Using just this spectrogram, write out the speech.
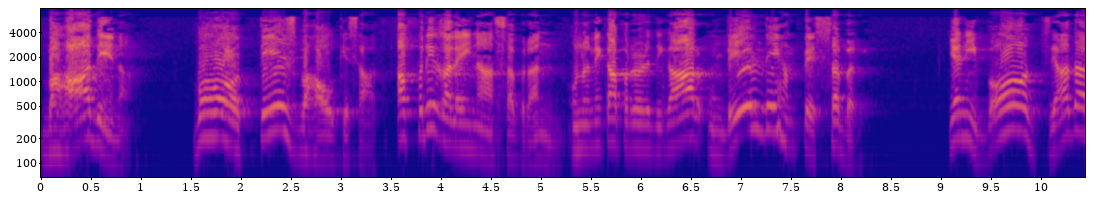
بہا دینا۔ بہت تیز بہاؤ کے ساتھ۔ افریق علینا صبرن۔ انہوں نے کہا، پروردگار، انڈیل دے ہم پہ صبر۔ یعنی بہت زیادہ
